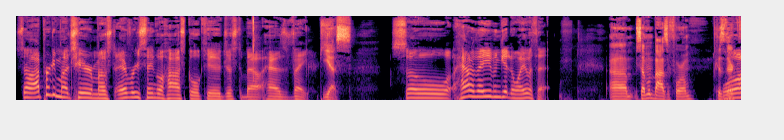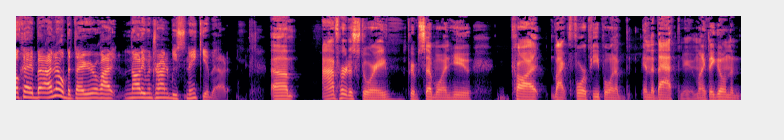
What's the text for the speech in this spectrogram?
So I pretty much hear most every single high school kid just about has vapes. yes, So how are they even getting away with that? um, someone buys it for them because Well, okay, but I know, but they're like not even trying to be sneaky about it. Um, I've heard a story from someone who caught like four people in a in the bathroom. Like they go in the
